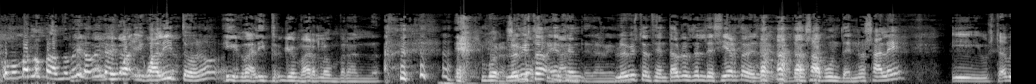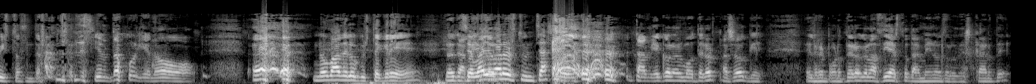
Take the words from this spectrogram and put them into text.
Como Marlon Brando, mira, mira, igual- igualito, ¿no? Igualito que Marlon Brando. bueno, Lo he, visto gigante en, lo he visto en Centauros del Desierto, desde dos apuntes, no sale. Y usted ha visto Centauros del Desierto porque no, no va de lo que usted cree. ¿eh? No, Se va a llevar usted un chasco. también con los moteros pasó que el reportero que lo hacía, esto también otro descarte,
